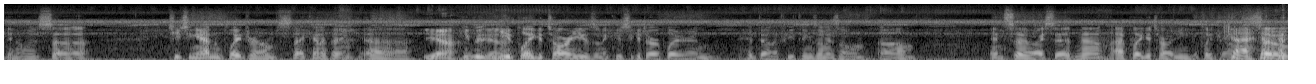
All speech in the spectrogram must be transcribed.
then it was uh, teaching Adam to play drums, that kind of thing. Uh, Yeah. he was yeah. he had played guitar. He was an acoustic guitar player and had done a few things on his own. Um, and so I said, "No, I play guitar. You need to play drums." so,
